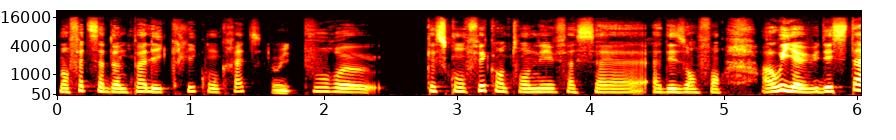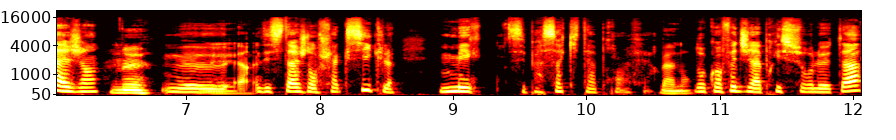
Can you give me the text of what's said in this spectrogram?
Mais en fait, ça donne pas les clés concrètes Oui. pour euh, qu'est-ce qu'on fait quand on est face à, à des enfants. Ah oui, il y a eu des stages, hein, euh, Mais- des stages dans chaque cycle, mais c'est pas ça qui t'apprend à faire. Bah. Donc en fait, j'ai appris sur le tas,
